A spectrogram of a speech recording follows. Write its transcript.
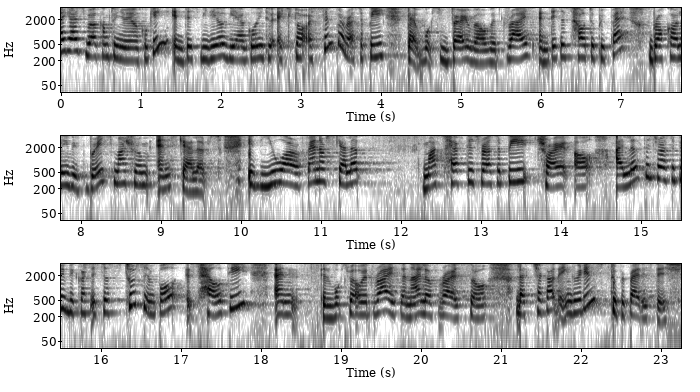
Hi guys, welcome to Nyonya Cooking. In this video, we are going to explore a simple recipe that works very well with rice and this is how to prepare broccoli with braised mushroom and scallops. If you are a fan of scallop, must have this recipe, try it out. I love this recipe because it's just too simple, it's healthy and it works well with rice and I love rice. So let's check out the ingredients to prepare this dish.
